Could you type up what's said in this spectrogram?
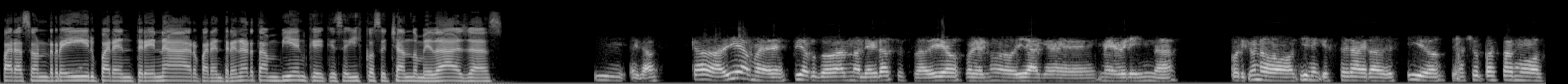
para sonreír, para entrenar, para entrenar también que, que seguís cosechando medallas? Y cada día me despierto dándole gracias a Dios por el nuevo día que me brinda, porque uno tiene que ser agradecido. O sea, yo pasamos,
